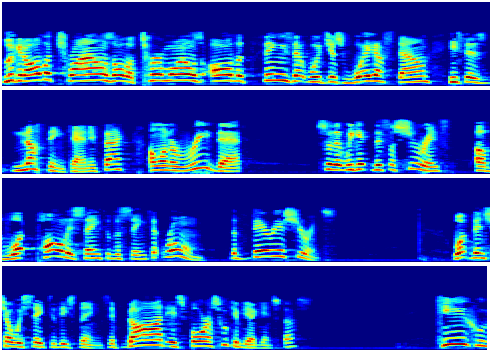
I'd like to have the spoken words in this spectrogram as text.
Look at all the trials, all the turmoils, all the things that would just weigh us down. He says nothing can. In fact, I want to read that so that we get this assurance of what Paul is saying to the saints at Rome. The very assurance. What then shall we say to these things? If God is for us, who can be against us? He who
